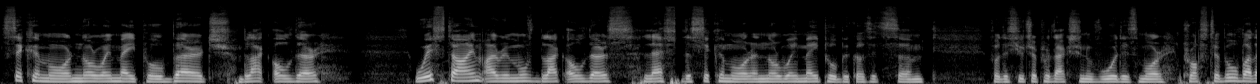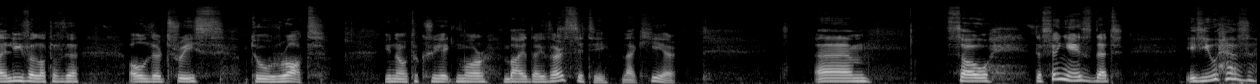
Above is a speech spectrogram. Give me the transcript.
sycamore, Norway maple, birch, black alder. With time, I removed black alders, left the sycamore and Norway maple because it's um, for the future production of wood is more profitable. But I leave a lot of the older trees to rot, you know, to create more biodiversity, like here. Um, so the thing is that if you have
